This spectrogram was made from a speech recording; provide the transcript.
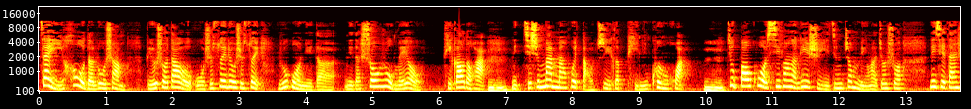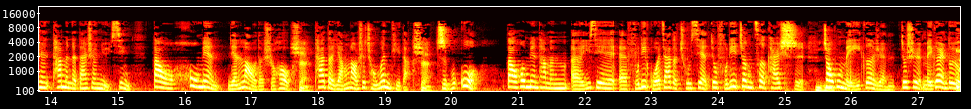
在以后的路上，比如说到五十岁、六十岁，如果你的你的收入没有提高的话，嗯你其实慢慢会导致一个贫困化。嗯就包括西方的历史已经证明了，就是说那些单身他们的单身女性到后面年老的时候，是。她的养老是成问题的。是。只不过到后面他们呃一些呃福利国家的出现，就福利政策开始照顾每一个人，就是每个人都有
